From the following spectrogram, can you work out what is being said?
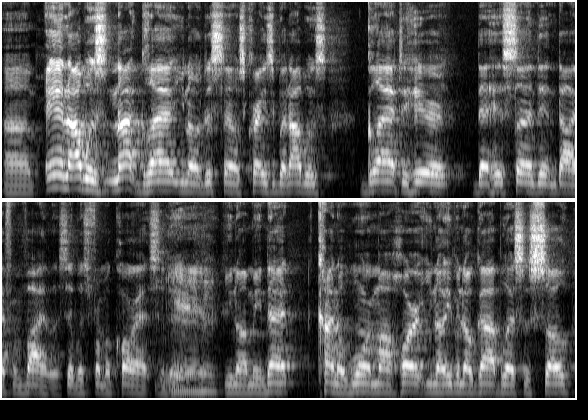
Um, and I was not glad, you know, this sounds crazy, but I was glad to hear that his son didn't die from violence. It was from a car accident. Yeah. You know what I mean? That kind of warmed my heart, you know, even though God bless his soul,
